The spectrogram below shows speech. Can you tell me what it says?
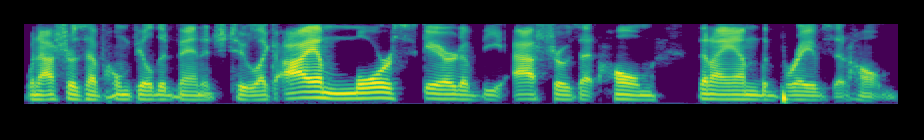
when Astros have home field advantage too? Like I am more scared of the Astros at home than I am the Braves at home.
